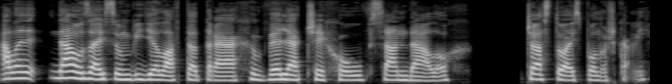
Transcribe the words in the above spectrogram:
Ale naozaj som videla v Tatrách veľa Čechov v sandáloch. Často aj s ponožkami.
